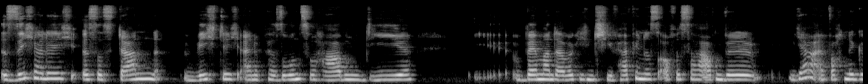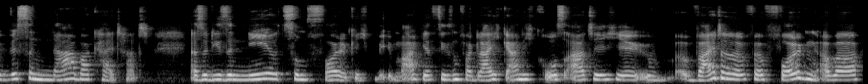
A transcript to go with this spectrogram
Sicherlich ist es dann wichtig, eine Person zu haben, die, wenn man da wirklich einen Chief Happiness Officer haben will, ja, einfach eine gewisse Nahbarkeit hat. Also diese Nähe zum Volk. Ich mag jetzt diesen Vergleich gar nicht großartig weiter verfolgen, aber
